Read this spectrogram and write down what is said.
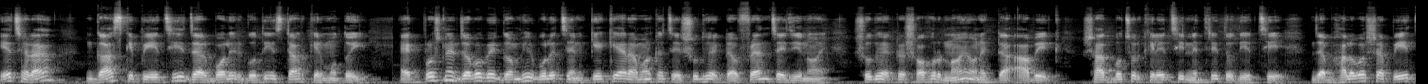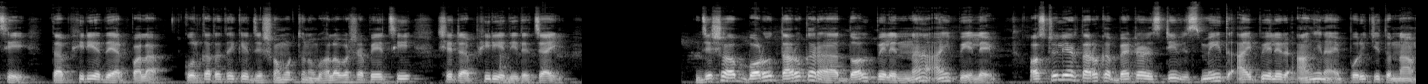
এছাড়া গাসকে পেয়েছি যার বলের গতি স্টার্কের মতোই। এক প্রশ্নের জবাবে গম্ভীর বলেছেন, কে কে আর আমার কাছে শুধু একটা ফ্র্যাঞ্চাইজি নয়, শুধু একটা শহর নয়, অনেকটা আবেগ। সাত বছর খেলেছি, নেতৃত্ব দিয়েছি। যা ভালোবাসা পেয়েছি, তা ফিরিয়ে দেওয়ার পালা। কলকাতা থেকে যে সমর্থন ও ভালোবাসা পেয়েছি, সেটা ফিরিয়ে দিতে চাই। যেসব বড় তারকারা দল পেলেন না আইপিএলে। অস্ট্রেলিয়ার তারকা ব্যাটার স্টিভ স্মিথ আইপিএলের আঙিনায় পরিচিত নাম।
